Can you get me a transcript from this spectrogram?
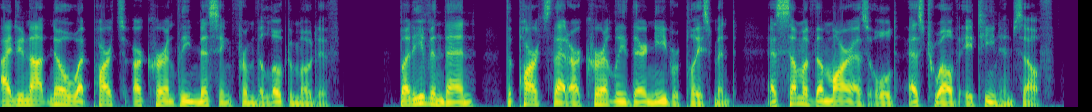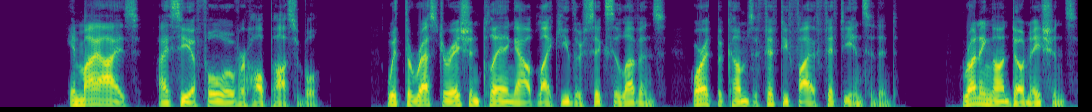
I do not know what parts are currently missing from the locomotive. But even then, the parts that are currently there need replacement, as some of them are as old as 1218 himself. In my eyes, I see a full overhaul possible. With the restoration playing out like either 611s, or it becomes a 5550 incident. Running on donations.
